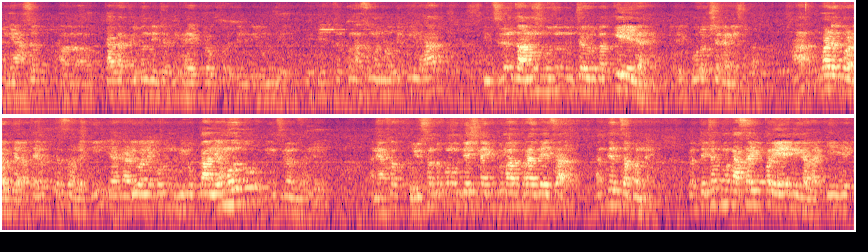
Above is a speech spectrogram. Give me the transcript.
आणि असं अं, काल रात्री पण त्यांच्यातले काही प्रयोग प्रतिनिधी येऊन गेले त्यांचं पण असं म्हणणं होतं की हा इन्सिडेंट जाणून बुजून तुमच्या विरोधात केलेला नाही. म्हणजे गोरक्षकांनी सुद्धा. हा वाढत वाढत गेला. त्यात कसं झालं की या गाडीवाल्याकडून ही लोक आल्यामुळे तो इन्सिडेंट झालेला आणि असा पोलिसांचा पण उद्देश नाही की तुम्हाला त्रास द्यायचा आणि त्यांचा पण नाही. तर त्याच्यात मग असा एक पर्याय निघाला की एक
